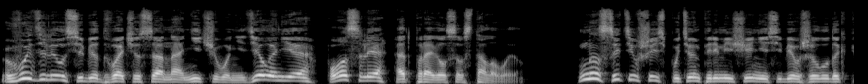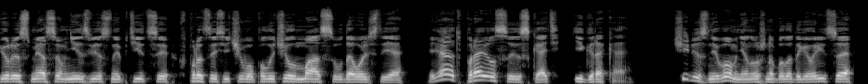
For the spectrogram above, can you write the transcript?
Выделил себе два часа на ничего не делание, после отправился в столовую. Насытившись путем перемещения себе в желудок пюре с мясом неизвестной птицы, в процессе чего получил массу удовольствия, я отправился искать игрока. Через него мне нужно было договориться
